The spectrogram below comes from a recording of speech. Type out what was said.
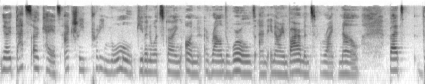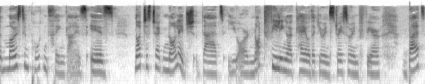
you know, that's okay. It's actually pretty normal given what's going on around the world and in our environment right now. But the most important thing, guys, is not just to acknowledge that you are not feeling okay or that you're in stress or in fear, but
